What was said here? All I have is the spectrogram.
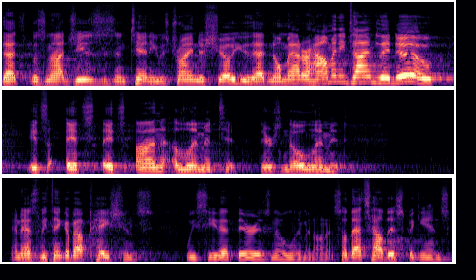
That was not Jesus' intent. He was trying to show you that no matter how many times they do, it's, it's, it's unlimited. There's no limit. And as we think about patience, we see that there is no limit on it. So that's how this begins.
